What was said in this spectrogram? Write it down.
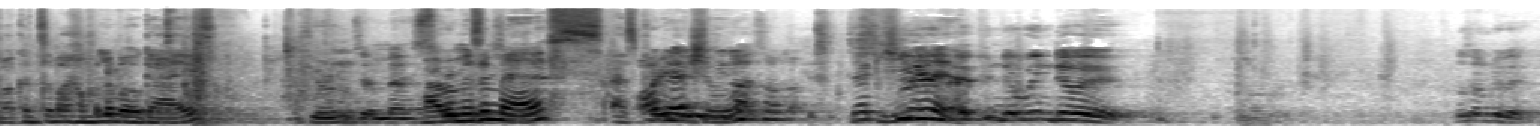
Welcome to my humble abode, guys. Your room's a mess. My room is a mess, as per oh, there usual. They're cute. Open the window. What's wrong with it?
